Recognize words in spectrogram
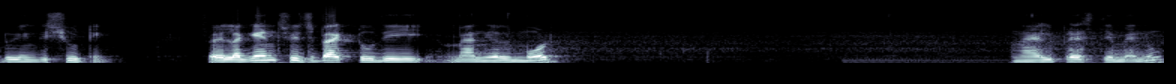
doing the shooting. So I'll again switch back to the manual mode and I'll press the menu.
